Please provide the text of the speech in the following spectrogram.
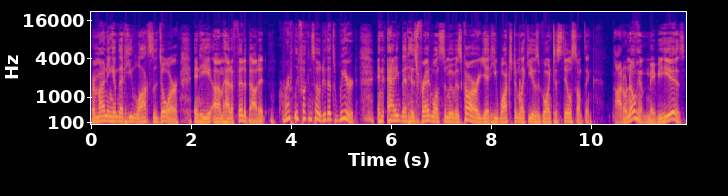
reminding him that he locks the door and he um, had a fit about it. Rightfully fucking so, dude. That's weird. And adding that his friend wants to move his car, yet he watched him like he is going to steal something. I don't know him. Maybe he is.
